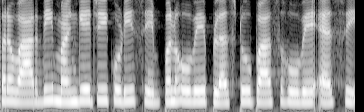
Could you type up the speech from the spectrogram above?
ਪਰਿਵਾਰ ਦੀ ਮੰਗ ਹੈ ਜੀ ਕੁੜੀ ਸਿੰਪਲ ਹੋਵੇ, ਪਲੱਸ 2 ਪਾਸ ਹੋਵੇ ਐਸਸੀ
